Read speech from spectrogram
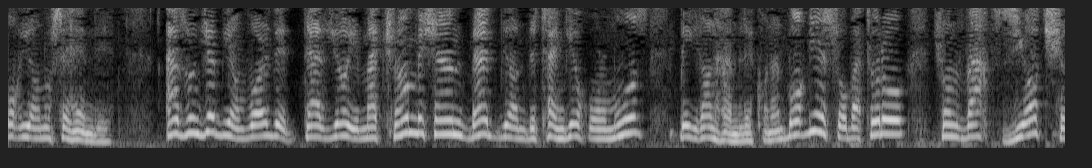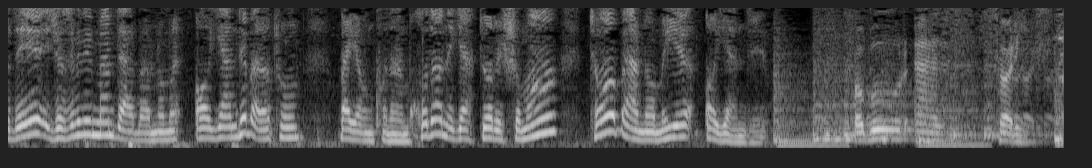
اقیانوس هنده از اونجا بیان وارد دریای مکران بشن بعد بیان به تنگه هرمز به ایران حمله کنن. باقی صحبت ها رو چون وقت زیاد شده اجازه بدید من در برنامه آینده براتون بیان کنم. خدا نگهدار شما تا برنامه آینده. عبور از تاریخ.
